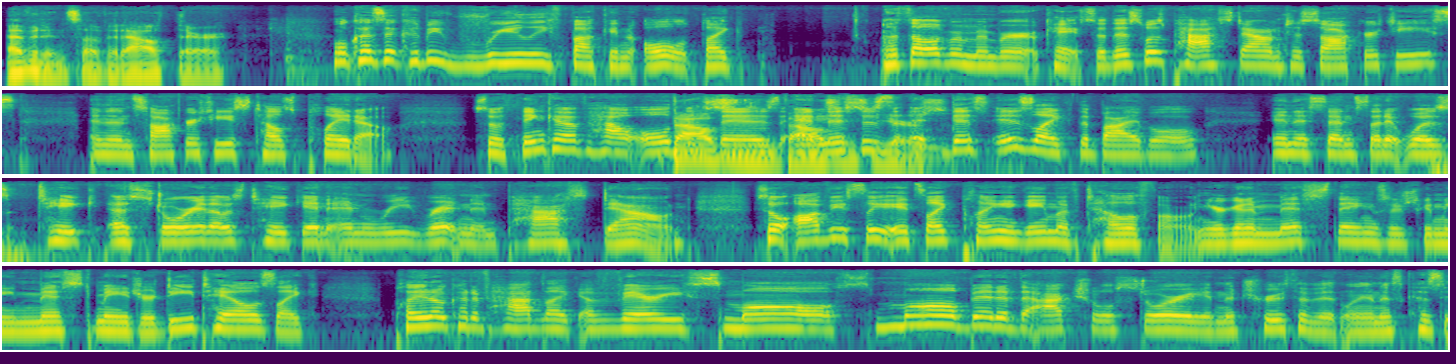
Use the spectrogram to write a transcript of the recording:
evidence of it out there. Well, because it could be really fucking old. Like, let's all remember. Okay, so this was passed down to Socrates, and then Socrates tells Plato. So think of how old Thousands this is, and this is years. this is like the Bible in a sense that it was take a story that was taken and rewritten and passed down. So obviously, it's like playing a game of telephone. You're gonna miss things. There's gonna be missed major details. Like Plato could have had like a very small, small bit of the actual story and the truth of Atlantis because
